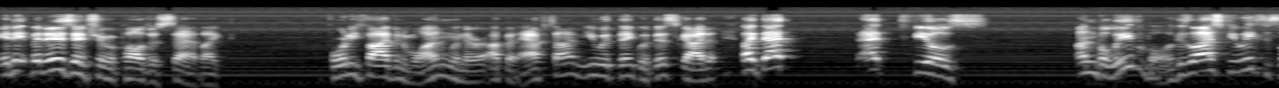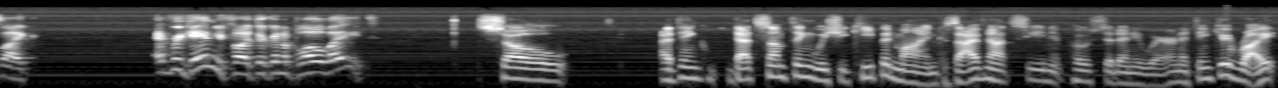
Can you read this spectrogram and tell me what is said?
it, but it is interesting what Paul just said. Like, 45 and one when they were up at halftime. You would think with this guy, that, like that, that feels unbelievable. Because the last few weeks, it's like every game you feel like they're going to blow late. So, I think that's something we should keep in mind because I've not seen it posted anywhere, and I think you're right.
